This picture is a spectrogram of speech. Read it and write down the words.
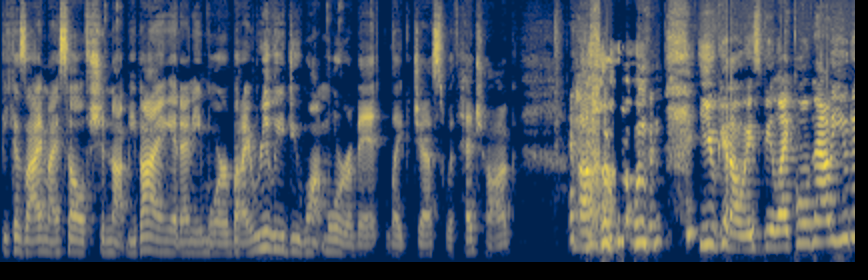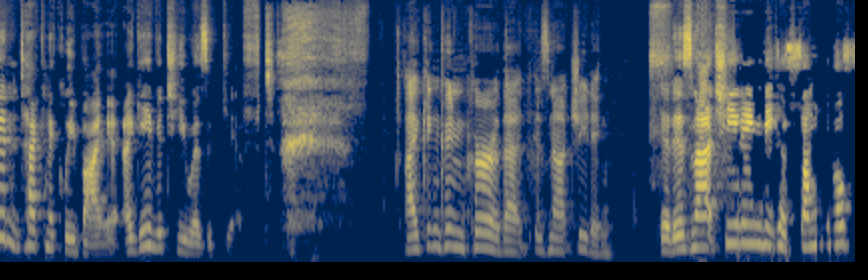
because I myself should not be buying it anymore, but I really do want more of it, like Jess with Hedgehog. um, you can always be like, well, now you didn't technically buy it. I gave it to you as a gift. I can concur that is not cheating. It is not cheating because someone else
